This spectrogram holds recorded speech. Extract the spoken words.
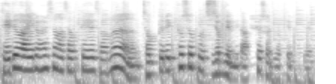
데드아이를 활성화한 상태에서는 적들이 표적으로 지정됩니다. 표적 이렇게 이렇게.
